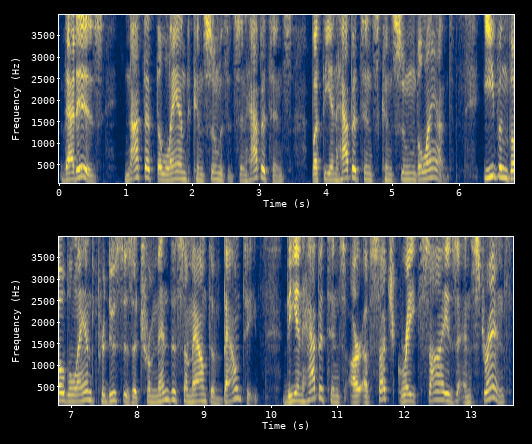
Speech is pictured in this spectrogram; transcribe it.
That is, not that the land consumes its inhabitants, but the inhabitants consume the land. Even though the land produces a tremendous amount of bounty, the inhabitants are of such great size and strength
